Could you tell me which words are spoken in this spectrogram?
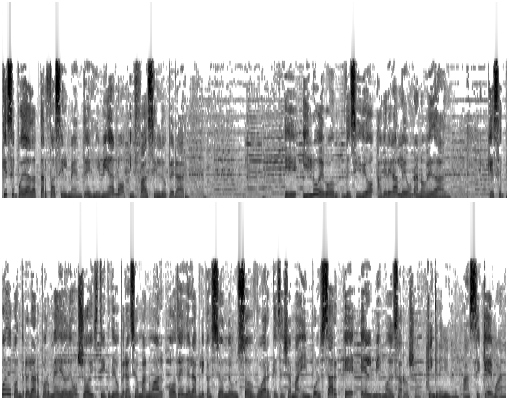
que se puede adaptar fácilmente, es liviano y fácil de operar. Eh, y luego decidió agregarle una novedad, que se puede controlar por medio de un joystick de operación manual o desde la aplicación de un software que se llama Impulsar que él mismo desarrolló. Qué increíble. Así que bueno,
